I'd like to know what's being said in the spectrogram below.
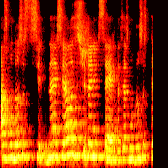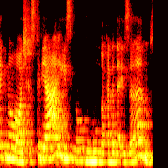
as mudanças, se, né, se elas estiverem certas e as mudanças tecnológicas criarem esse novo mundo a cada 10 anos,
